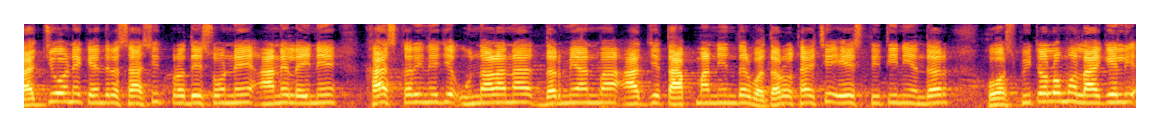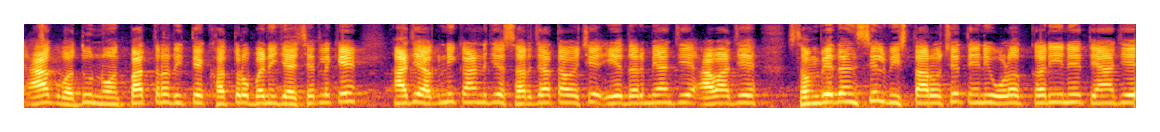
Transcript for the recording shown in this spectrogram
રાજ્યો અને કેન્દ્ર શાસિત પ્રદેશોને આને લઈને ખાસ કરીને જે ઉનાળાના દરમિયાનમાં આ જે તાપમાનની અંદર વધારો થાય છે, એ સ્થિતિની અંદર હોસ્પિટલોમાં લાગેલી આગ વધુ નોંધપાત્ર રીતે ખતરો બની જાય છે. એટલે કે આ જે અગ્નિકાંડ જે સર્જાતા હોય છે, એ દરમિયાન જે આવા જે સંવેદનશીલ વિસ્તારો છે, તેની ઓળખ કરીને ત્યાં જે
